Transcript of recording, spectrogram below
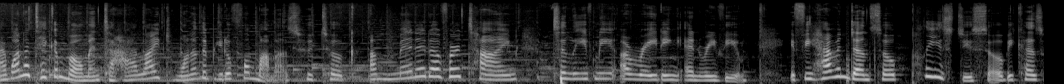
I want to take a moment to highlight one of the beautiful mamas who took a minute of her time to leave me a rating and review. If you haven't done so, please do so because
